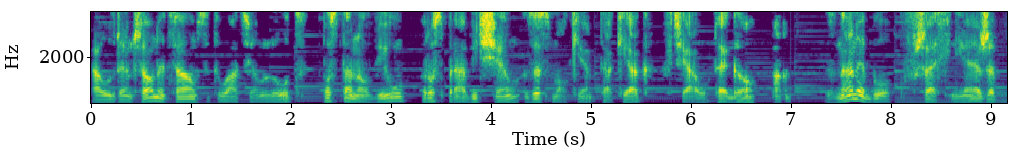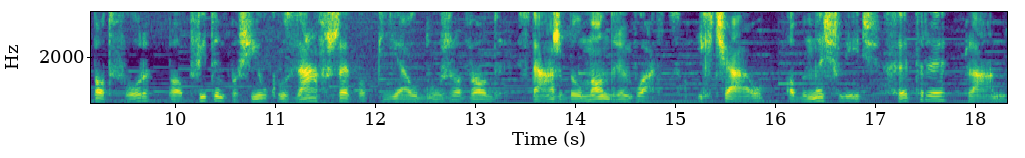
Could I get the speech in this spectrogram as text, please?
a udręczony całą sytuacją lud postanowił rozprawić się ze smokiem, tak jak chciał tego pan. Znane było powszechnie, że potwór po obfitym posiłku zawsze popijał dużo wody. Staż był mądrym władcą i chciał obmyślić chytry plan,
